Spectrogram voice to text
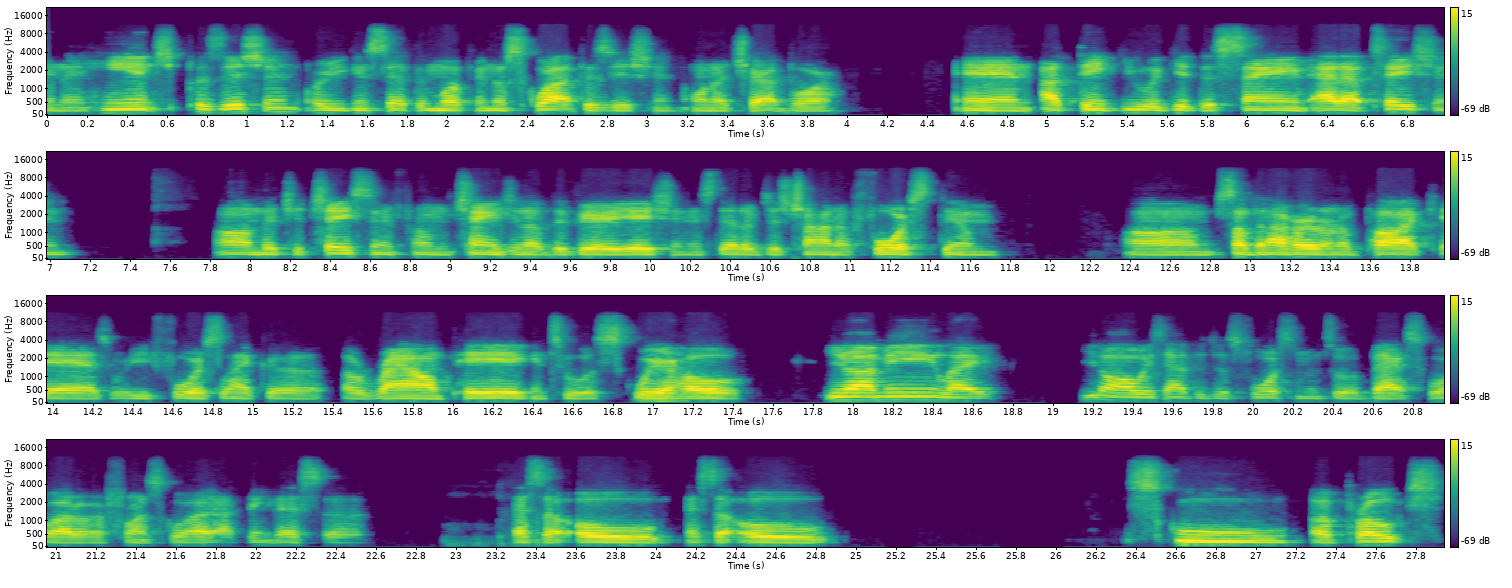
in a hinge position or you can set them up in a squat position on a trap bar. And I think you would get the same adaptation um, that you're chasing from changing up the variation instead of just trying to force them. Um, something I heard on a podcast where you force like a, a round peg into a square yeah. hole. You know what I mean? Like you don't always have to just force them into a back squat or a front squat. I think that's a that's an old that's an old school approach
